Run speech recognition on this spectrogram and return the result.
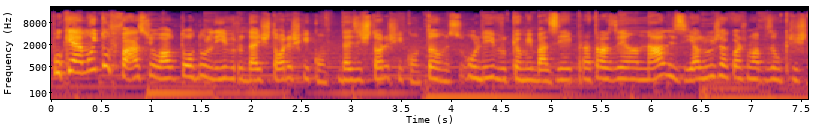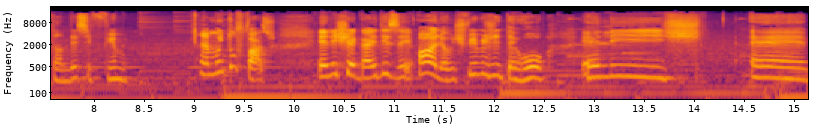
Porque é muito fácil o autor do livro das histórias que, das histórias que contamos, o livro que eu me baseei para trazer a análise à luz da cosmovisão cristã desse filme, é muito fácil ele chegar e dizer: olha, os filmes de terror, eles é,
